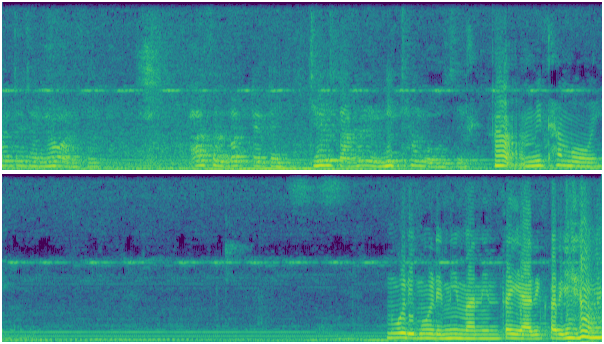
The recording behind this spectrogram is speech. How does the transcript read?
બટેટા નવા છે અસલ બટેટા ઝીણકા હે મીઠા બહુ છે હા મીઠા બહુ હોય. મોડી મોડી મીમાની તૈયારી કરીએ અમે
